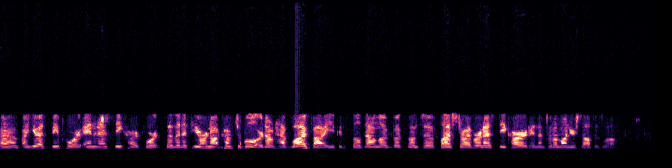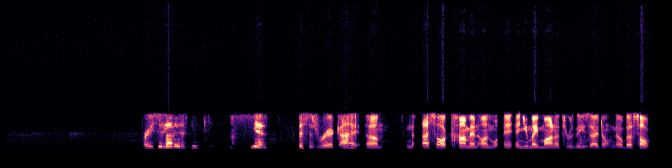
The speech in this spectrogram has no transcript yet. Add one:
um, a USB port, and an SD card port, so that if you are not comfortable or don't have Wi-Fi, you can still download books onto a flash drive or an SD card, and then put them on yourself as well. Tracy, So that this, is, yes. this is Rick. I um I saw a comment on, and you may monitor these. I don't know, but I saw a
